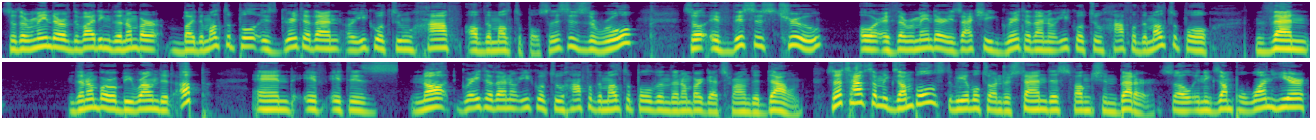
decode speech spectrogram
So the remainder of dividing the number by the multiple is greater than or equal to half of the multiple. So this is the rule. So if this is true, or if the remainder is actually greater than or equal to half of the multiple, then the number will be rounded up. And if it is not greater than or equal to half of the multiple, then the number gets rounded down. So let's have some examples to be able to understand this function better. So in example one here,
